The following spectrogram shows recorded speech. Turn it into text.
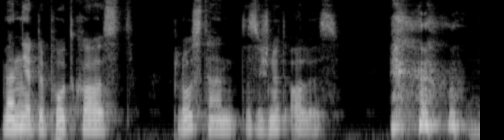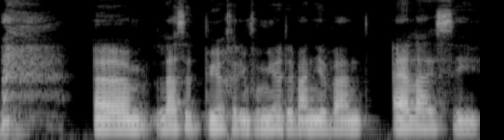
wenn ihr den Podcast gelost habt, das ist nicht alles. mhm. ähm, leset Bücher, informiert euch, wenn ihr wollt, Allies sein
